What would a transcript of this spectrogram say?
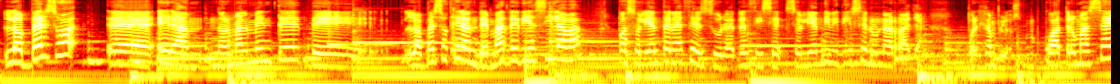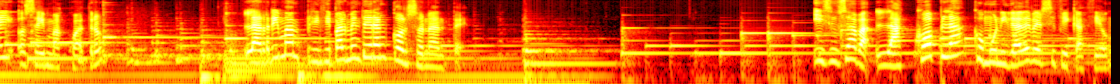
Los versos eh, eran normalmente de. Los versos que eran de más de 10 sílabas, pues solían tener censura, es decir, solían dividirse en una raya. Por ejemplo, 4 más 6 o 6 más 4. Las rimas principalmente eran consonantes. y se usaba la copla como unidad de versificación,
